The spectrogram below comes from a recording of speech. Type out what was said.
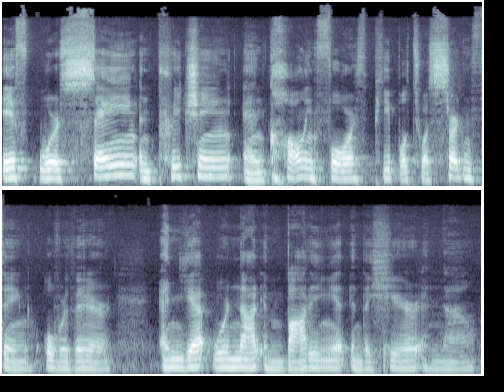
If we're saying and preaching and calling forth people to a certain thing over there, and yet we're not embodying it in the here and now,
